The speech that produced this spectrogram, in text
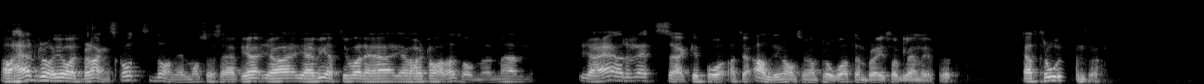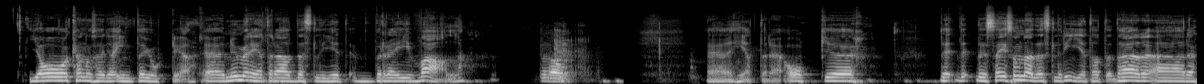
Ja, här drar jag ett blankskott Daniel måste jag säga. För jag, jag, jag vet ju vad det är, jag har hört talas om det. Men jag är rätt säker på att jag aldrig någonsin har provat en Brace of Glenlivet. Jag tror inte det. Jag kan nog säga att jag inte har gjort det. Eh, numera heter det destilleriet Breival. Ja. Eh, heter det. Och eh, det, det, det sägs om det här destilleriet att det här är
